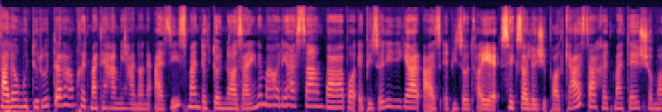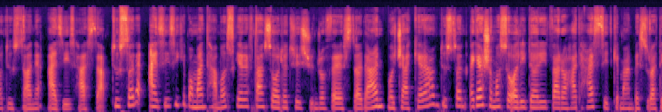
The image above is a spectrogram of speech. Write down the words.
سلام و درود دارم خدمت همیهنان عزیز. من دکتر نازنین معالی هستم و با اپیزودی دیگر از اپیزودهای سکسالوژی پادکست در خدمت شما دوستان عزیز هستم. دوستان عزیزی که با من تماس گرفتن سوالاتشون رو فرستادن متشکرم. دوستان اگر شما سوالی دارید و راحت هستید که من به صورت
